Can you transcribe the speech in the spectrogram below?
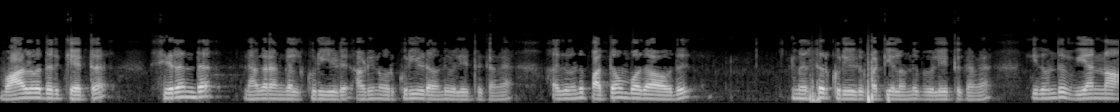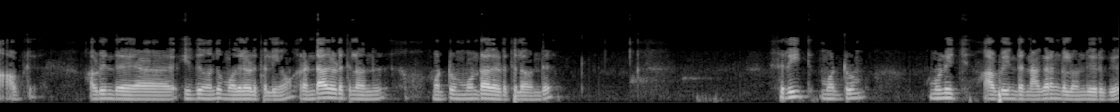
வாழ்வதற்கேற்ற சிறந்த நகரங்கள் குறியீடு அப்படின்னு ஒரு குறியீடை வந்து வெளியிட்டிருக்காங்க. அது வந்து பத்தொம்போதாவது மெர்சர் குறியீடு பட்டியல் வந்து இப்போ வெளியிட்டிருக்காங்க. இது வந்து வியன்னா அப்படி அப்படின்ற இது வந்து முதலிடத்துலையும் ரெண்டாவது இடத்துல வந்து மற்றும் மூன்றாவது இடத்துல வந்து ஸ்ரீத் மற்றும் முனிச் அப்படின்ற நகரங்கள் வந்து இருக்கு.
